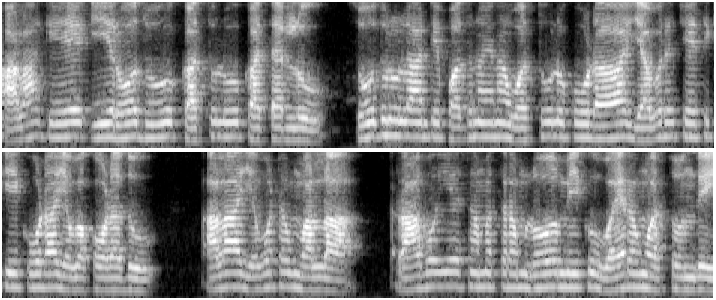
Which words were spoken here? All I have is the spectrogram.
అలాగే ఈ రోజు కత్తులు కత్తెర్లు సూదులు లాంటి పదునైన వస్తువులు కూడా ఎవరి చేతికి కూడా ఇవ్వకూడదు. అలా ఇవ్వటం వల్ల రాబోయే సంవత్సరంలో మీకు వైరం వస్తుంది.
